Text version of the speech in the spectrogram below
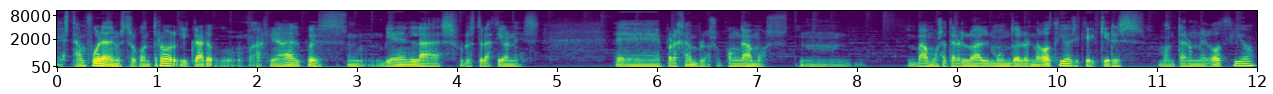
están fuera de nuestro control y claro, al final pues vienen las frustraciones. Eh, por ejemplo, supongamos, mm, vamos a traerlo al mundo de los negocios y que quieres montar un negocio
